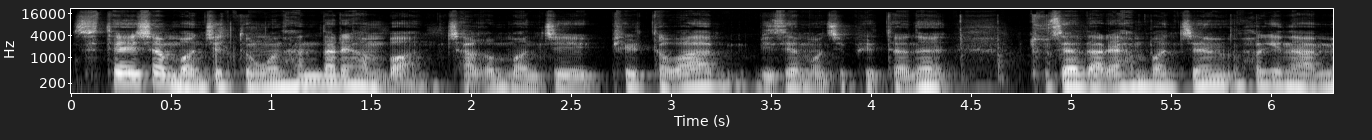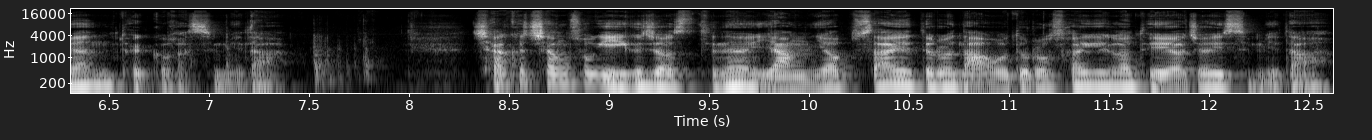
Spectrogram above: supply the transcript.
스테이션 먼지통은 한 달에 한 번, 작은 먼지 필터와 미세먼지 필터는 두세 달에 한 번쯤 확인하면 될 것 같습니다. 샤크 청소기 이그저스트는 양옆 사이드로 나오도록 설계가 되어져 있습니다.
